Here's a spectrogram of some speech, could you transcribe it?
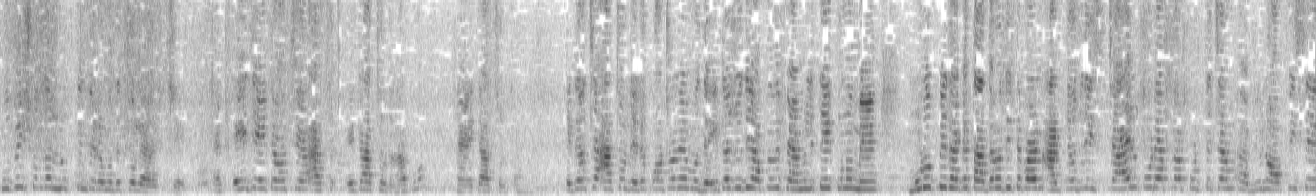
খুবই সুন্দর লুক কিন্তু এর মধ্যে চলে আসছে। এই যে এটা হচ্ছে এটা আঁচলটা না হ্যাঁ এটা আঁচলটা। এটা হচ্ছে আঁচলটা এটা কটনের মধ্যে। এটা যদি আপনাদের ফ্যামিলিতে কোনো মেয়ে মুরব্বী থাকে, তাদেরও দিতে পারেন। আর কেউ যদি স্টাইল করে আপনারা পড়তে চান বিভিন্ন অফিসে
